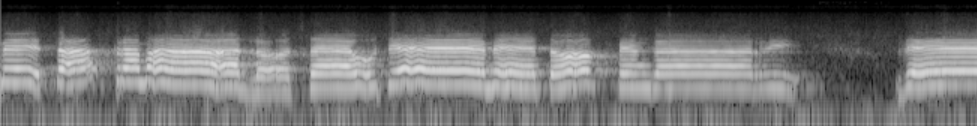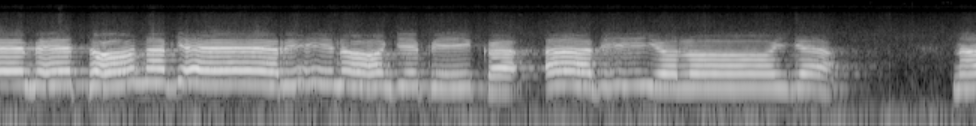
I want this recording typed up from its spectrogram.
με τα στραμάλωσα ούτε με το φεγγάρι Δε με τον αυγερίνο και πήκα αδύο λόγια. Να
